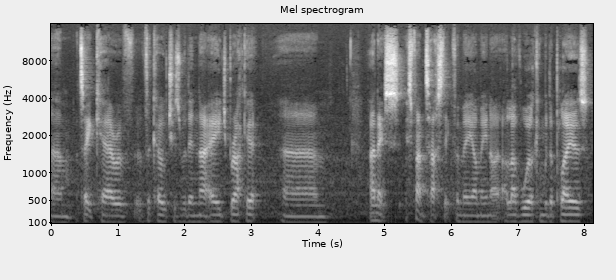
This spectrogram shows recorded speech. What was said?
um, take care of, of, the coaches within that age bracket. Um, and it's it's fantastic for me. I mean, I, I love working with the players.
